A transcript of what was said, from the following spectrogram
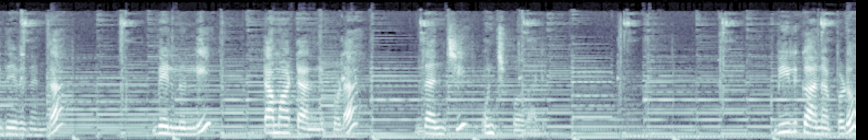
ఇదే విధంగా వెల్లుల్లి టమాటాలని కూడా దంచి ఉంచుకోవాలి. వీలు కానప్పుడు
